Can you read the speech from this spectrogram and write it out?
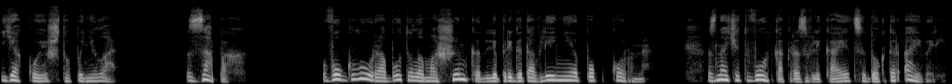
я кое-что поняла. Запах. В углу работала машинка для приготовления попкорна. Значит, вот как развлекается доктор Айвори.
